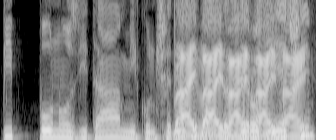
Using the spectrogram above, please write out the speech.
pipponosità mi concedete vai, da, vai, da vai, 0 a 10.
